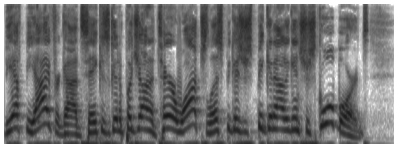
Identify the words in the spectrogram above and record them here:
The FBI, for God's sake, is going to put you on a terror watch list because you're speaking out against your school boards.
